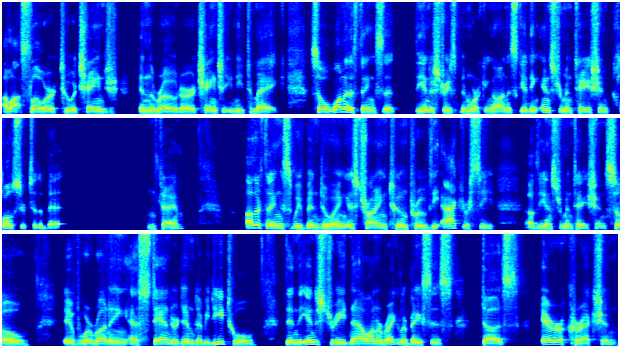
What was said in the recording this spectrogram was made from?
a lot slower to a change in the road or a change that you need to make. So one of the things that the industry's been working on is getting instrumentation closer to the bit. Okay. Other things we've been doing is trying to improve the accuracy of the instrumentation. So if we're running a standard MWD tool, then the industry now on a regular basis does error correction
